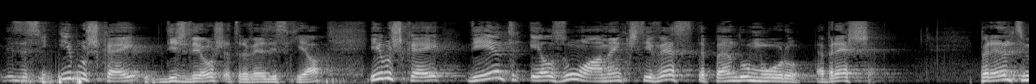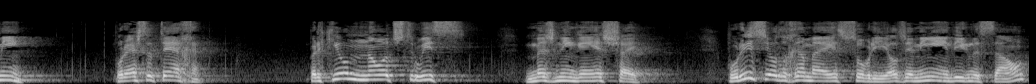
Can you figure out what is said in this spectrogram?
Diz assim: E busquei, diz Deus, através de Ezequiel, e busquei de entre eles um homem que estivesse tapando o muro, a brecha, perante mim, por esta terra, para que eu não a destruísse, mas ninguém achei. Por isso eu derramei sobre eles a minha indignação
